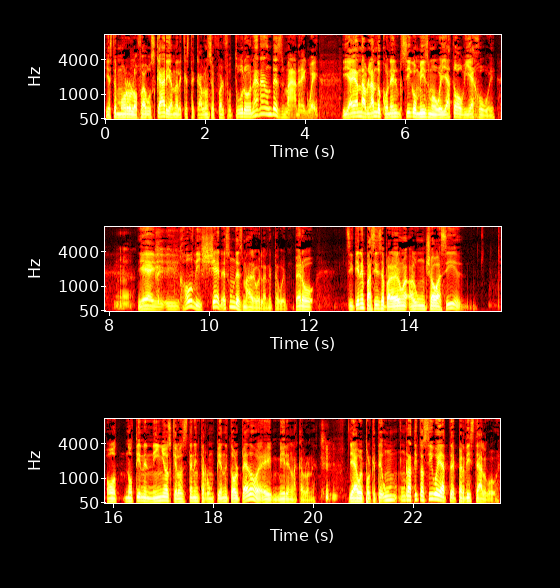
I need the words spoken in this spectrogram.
Y este morro lo fue a buscar y ándale que este cabrón se fue al futuro. Nada, era un desmadre, güey. Y ahí anda hablando con él sigo mismo, güey, ya todo viejo, güey. Ah, Yeah, y, y holy shit, es un desmadre, güey, la neta, güey. Pero si tienen paciencia para ver un- algún show así, o no tienen niños que los estén interrumpiendo y todo el pedo, hey, mírenla, cabrones. Ya, güey, porque te, un, un ratito así, güey, ya te perdiste algo, güey.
